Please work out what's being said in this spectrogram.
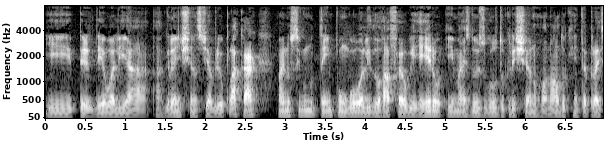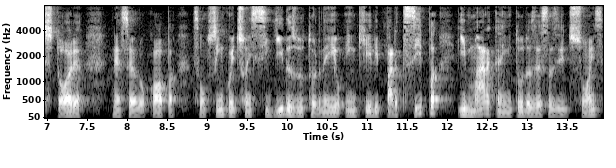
e perdeu ali a, a, grande chance de abrir o placar, mas no segundo tempo um gol ali do Rafael Guerreiro e mais dois gols do Cristiano Ronaldo que entra para a história nessa Eurocopa. São cinco edições seguidas do torneio em que ele participa e marca em todas essas edições.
